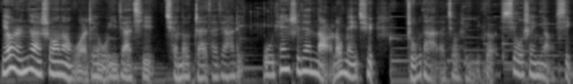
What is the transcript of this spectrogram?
也有人在说呢，我这五一假期全都宅在家里，五天时间哪儿都没去，主打的就是一个修身养性。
